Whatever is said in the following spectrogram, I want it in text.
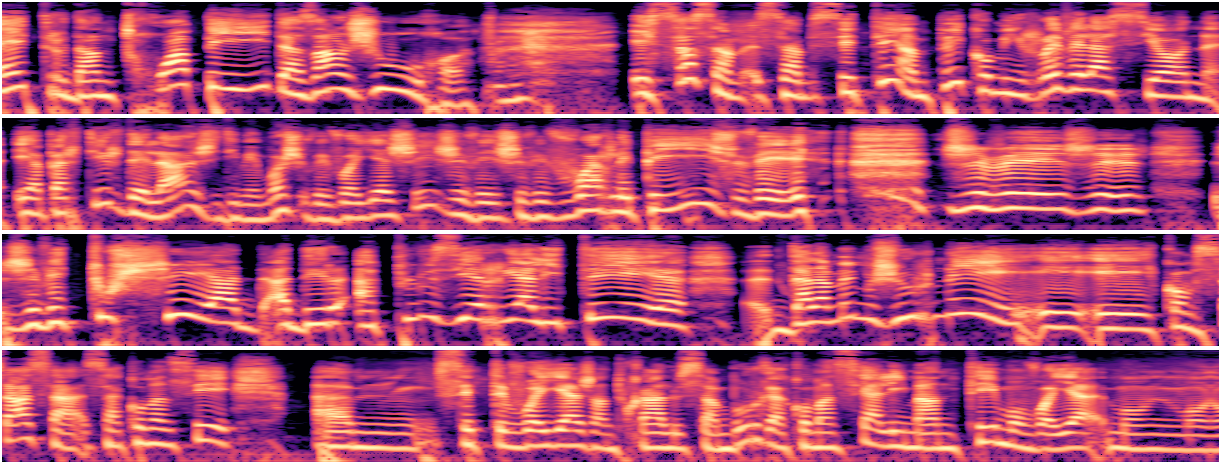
être dans trois pays dans un jour. Et ça, c'était un peu comme une révélation. Et à partir de là, j'ai dit, mais moi, je vais voyager, je vais, je vais voir les pays, je vais, je vais, je, vais toucher à, à, plusieurs réalités euh, dans la même journée. Et, et comme ça, ça, ça a commencé, euh, cet voyage, en tout cas à Luxembourg, a commencé à alimenter mon voyage, mon, mon,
